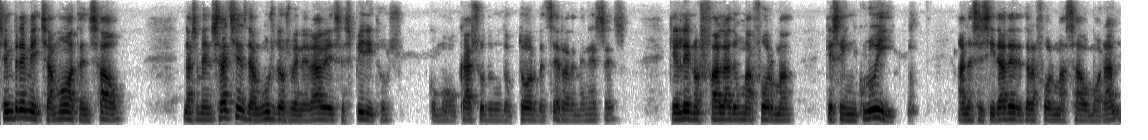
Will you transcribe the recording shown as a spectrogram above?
Sempre me chamou a atención nas mensaxes de algúns dos venerables espíritus, como o caso do doctor Becerra de Meneses, que ele nos fala de unha forma que se inclui a necessidade de transformação moral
